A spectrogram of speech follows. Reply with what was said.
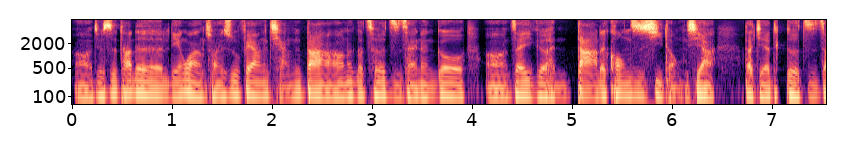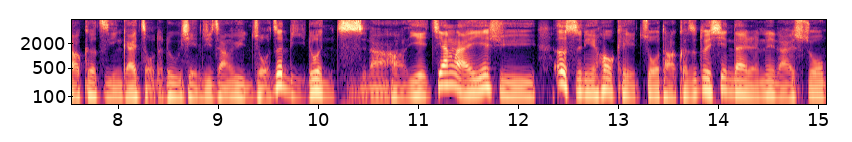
啊，就是它的联网传输非常强大然后，那个车子才能够啊，在一个很大的控制系统下，大家各自照各自应该走的路线去这样运作。这理论值啦哈，也将来也许二十年后可以做到。可是对现代人类来说，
